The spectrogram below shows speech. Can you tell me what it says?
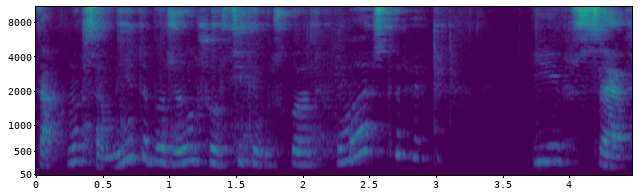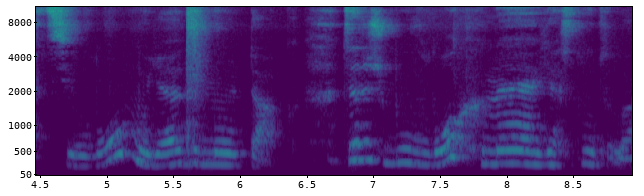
Так, ну все, мені тепер залишилось тільки поскладати фломастери. І все в цілому, я думаю, так. Це ж був влог, не я сплутала.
